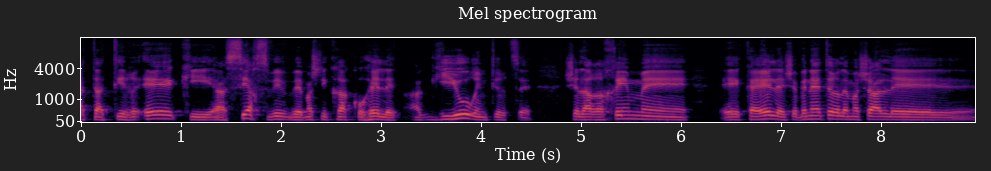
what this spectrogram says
אתה תראה כי השיח סביב מה שנקרא קהלת הגיור אם תרצה של ערכים אה, כאלה שבין היתר למשל אה,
